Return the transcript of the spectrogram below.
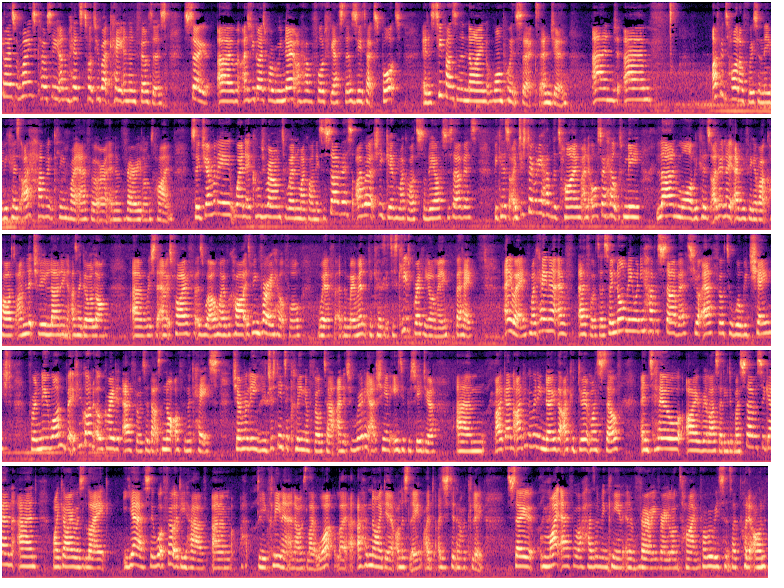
Guys, my name's Kelsey and I'm here to talk to you about K&N filters. So, um, as you guys probably know, I have a Ford Fiesta Zetec Sport. It is 2009 1.6 engine and um, I've been told off recently because I haven't cleaned my air filter in a very long time. So generally when it comes around to when my car needs a service, I will actually give my car to somebody else to service because I just don't really have the time and it also helps me learn more because I don't know everything about cars. I'm literally learning as I go along, um, which the MX-5 as well, my other car, is being very helpful with at the moment because it just keeps breaking on me. But hey, Anyway, my K&N air, air filter. So normally when you have a service, your air filter will be changed for a new one, but if you've got an upgraded air filter, that's not often the case. Generally, you just need to clean your filter, and it's really actually an easy procedure. Um, again, I didn't really know that I could do it myself until I realised I needed my service again, and my guy was like, yeah, so what filter do you have? Um, do you clean it? And I was like, what? Like, I, I had no idea, honestly. I, I just didn't have a clue. So my air filter hasn't been cleaned in a very, very long time. Probably since I put it on.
